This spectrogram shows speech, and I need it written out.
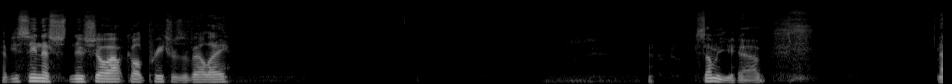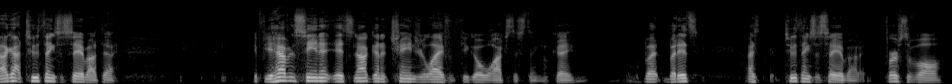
Have you seen this new show out called Preachers of LA? Some of you have. I got two things to say about that. If you haven't seen it, it's not going to change your life if you go watch this thing, okay? But but it's I, two things to say about it. First of all,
